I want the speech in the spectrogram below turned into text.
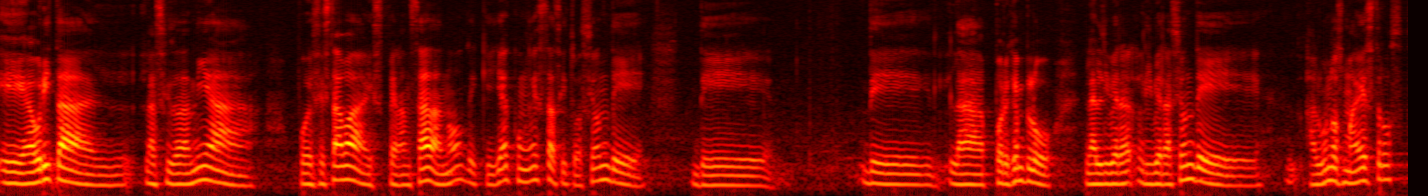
eh, ahorita la ciudadanía pues estaba esperanzada, ¿no? De que ya con esta situación de, de, la, por ejemplo, la liberación de algunos maestros,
